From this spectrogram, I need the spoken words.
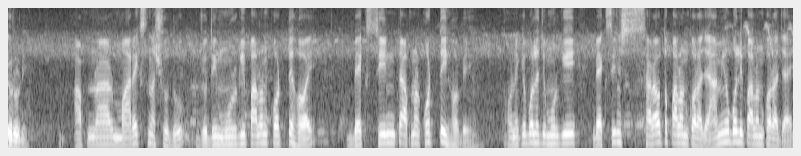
জরুরি? আপনার মারেক্স না শুধু যদি মুরগি পালন করতে হয় ভ্যাকসিনটা আপনার করতেই হবে। অনেকে বলে যে মুরগি ভ্যাকসিন ছাড়াও তো পালন করা যায়। আমিও বলি পালন করা যায়।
